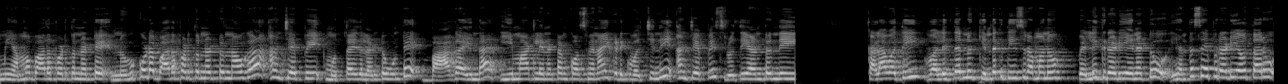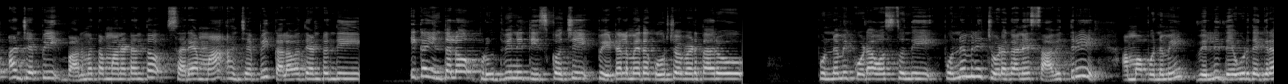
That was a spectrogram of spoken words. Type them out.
మీ అమ్మ బాధపడుతున్నట్టే నువ్వు కూడా బాధపడుతున్నట్టున్నావుగా? అని చెప్పి ముత్తైదులు అంటూ ఉంటే బాగా అయిందా? ఈ మాటలు వినటం కోసమేనా ఇక్కడికి వచ్చింది? అని చెప్పి శృతి అంటుంది. కళావతి వాళ్ళిద్దరిని కిందకి తీసుకురమ్మను పెళ్ళికి రెడీ అయినట్టు ఎంతసేపు రెడీ అవుతారు అని చెప్పి భానుమతమ్మ అనటంతో సరే అమ్మా అని చెప్పి కళావతి అంటుంది. ఇక ఇంతలో పృథ్వీని తీసుకొచ్చి పీటల మీద కూర్చోబెడతారు. పున్నమి కూడా వస్తుంది. పున్నమిని చూడగానే సావిత్రి అమ్మ పున్నమి వెళ్ళి దేవుడి దగ్గర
